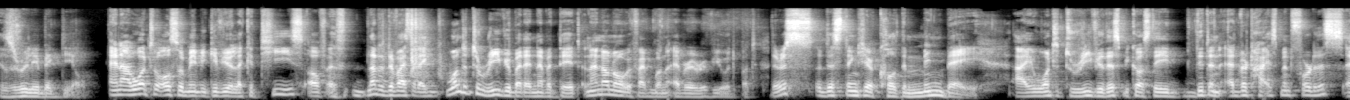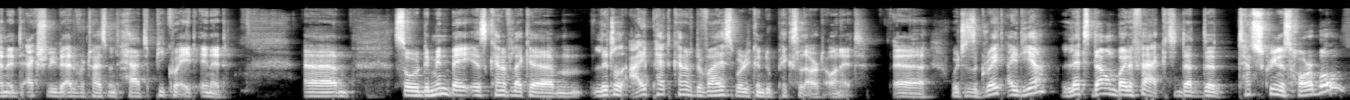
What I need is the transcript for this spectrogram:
is really a big deal. And I want to also maybe give you like a tease of another device that I wanted to review, but I never did. And I don't know if I'm going to ever review it, but there is this thing here called the Minbay. I wanted to review this because they did an advertisement for this, and it actually, the advertisement had Pico 8 in it. Um, so the Minbay is kind of like a um, little iPad kind of device where you can do pixel art on it. Uh, which is a great idea, let down by the fact that the touchscreen is horrible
